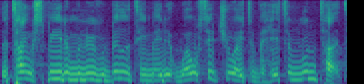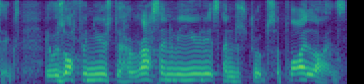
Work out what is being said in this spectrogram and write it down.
The tank's speed and manoeuvrability made it well situated for hit and run tactics. It was often used to harass enemy units and disrupt supply lines.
